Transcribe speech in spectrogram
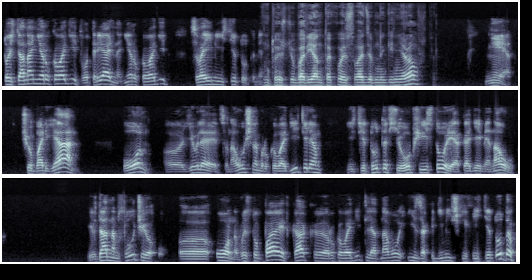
То есть она не руководит, вот реально не руководит своими институтами. Ну, то есть Чубарьян такой свадебный генерал, что ли? Нет. Чубарьян, он э, является научным руководителем Института всеобщей истории Академии наук. И в данном случае э, он выступает как руководитель одного из академических институтов,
